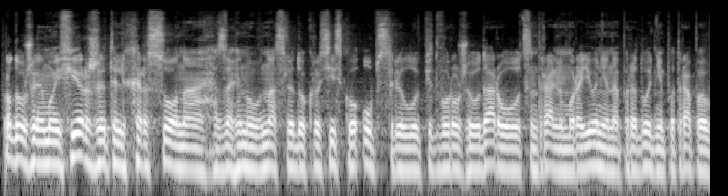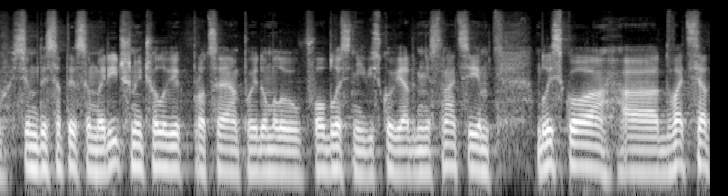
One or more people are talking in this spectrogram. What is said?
Продовжуємо ефір. Житель Херсона загинув внаслідок російського обстрілу під ворожий удар у центральному районі. Напередодні потрапив 77-річний чоловік. Про це повідомили в обласній військовій адміністрації. Близько е, 20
